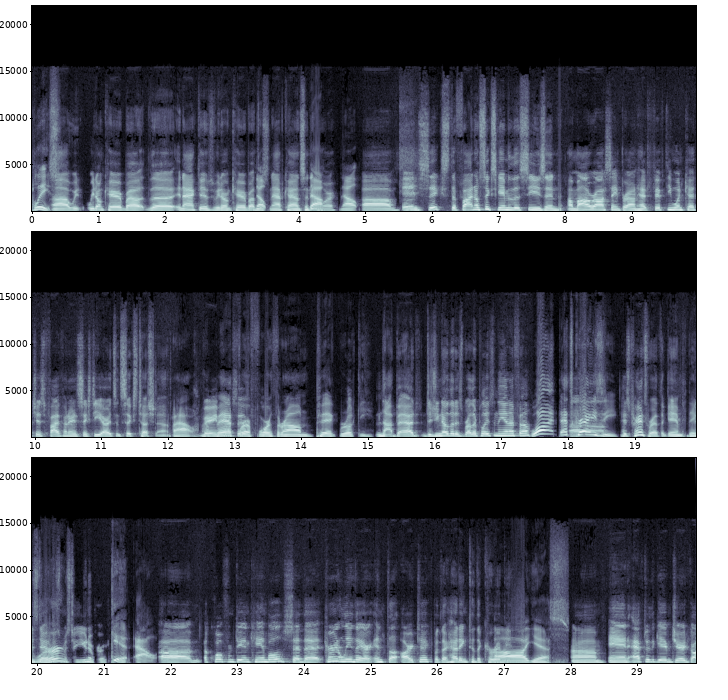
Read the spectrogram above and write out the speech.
Please. Uh, we we don't care about the inactives. We don't care about Nope. the snap counts anymore. no. Um, in six, the final six game of the season, Amon Ra St. Brown had 51 catches, 560 yards, and six touchdowns. wow. very Not bad for a fourth round pick rookie. Not bad. Did you know that his brother plays in the NFL? What? That's crazy. His parents were at the game. They his were? Mr. Universe. Get out. Um, a quote from Dan Campbell said that currently they are in the Arctic, but they're heading to the Caribbean. Ah, yes. Um, and after the game, Jared Goff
